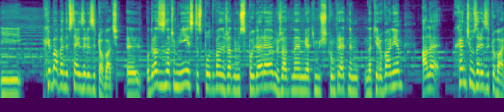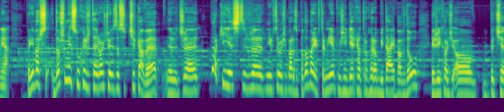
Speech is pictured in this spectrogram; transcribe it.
i chyba będę w stanie zaryzykować. Yy, od razu zaznaczam, nie jest to spowodowane żadnym spoilerem, żadnym jakimś konkretnym nakierowaniem, ale chęcią zaryzykowania. Ponieważ doszły mnie słuchy, że ten rozdział jest dosyć ciekawy, yy, że taki jest, że niektórym się bardzo podoba, niektórym nie, później gierka trochę robi dive'a w dół, jeżeli chodzi o bycie,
